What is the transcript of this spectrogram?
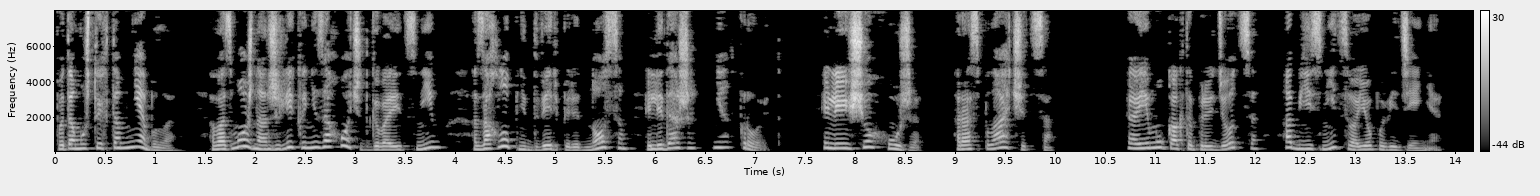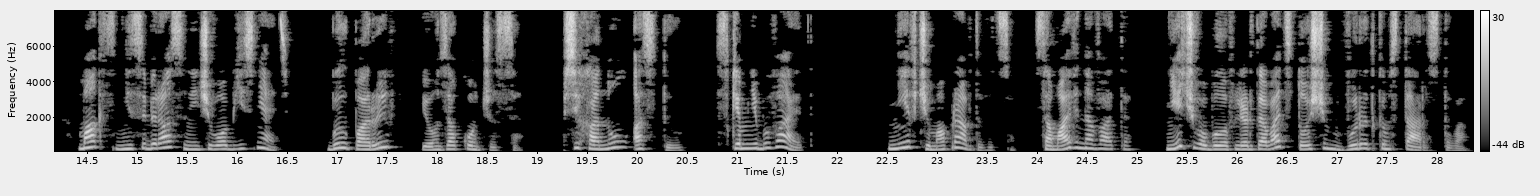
потому что их там не было. Возможно, Анжелика не захочет говорить с ним, захлопнет дверь перед носом или даже не откроет. Или еще хуже, расплачется. А ему как-то придется объяснить свое поведение. Макс не собирался ничего объяснять. Был порыв, и он закончился. Психанул, остыл. С кем не бывает. Не в чем оправдываться. Сама виновата. Нечего было флиртовать с тощим выродком старостова.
